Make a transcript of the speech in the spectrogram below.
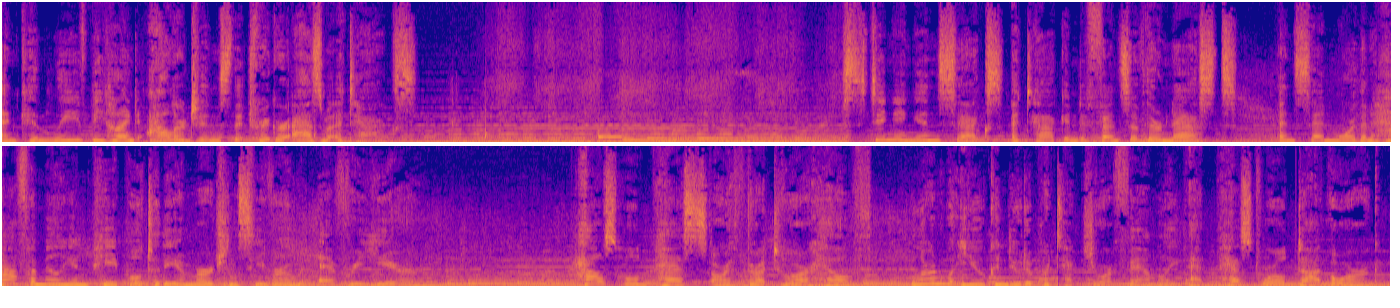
and can leave behind allergens that trigger asthma attacks. Stinging insects attack in defense of their nests and send more than half a million people to the emergency room every year. Household pests are a threat to our health. Learn what you can do to protect your family at pestworld.org.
